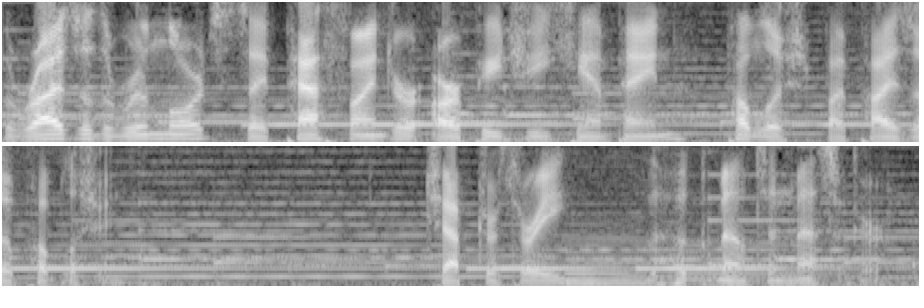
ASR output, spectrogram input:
The Rise of the Rune Lords is a Pathfinder RPG campaign published by Paizo Publishing. Chapter 3 The Hook Mountain Massacre.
